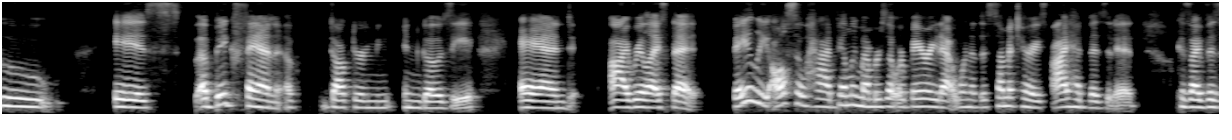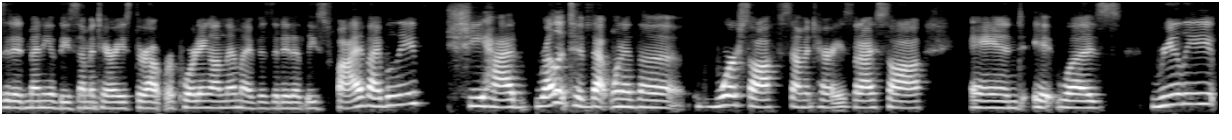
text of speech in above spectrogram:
who is a big fan of Dr. Ngozi. And I realized that Bailey also had family members that were buried at one of the cemeteries I had visited because I visited many of these cemeteries throughout reporting on them. I visited at least five, I believe. She had relatives at one of the worse off cemeteries that I saw, and it was really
